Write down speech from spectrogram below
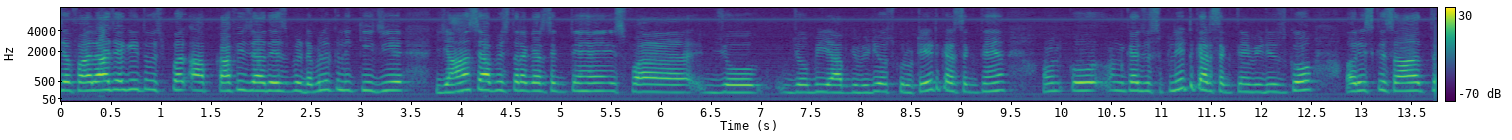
جب فائل آ جائے گی تو اس پر آپ کافی زیادہ اس پر ڈبل کلک کیجیے۔ یہاں سے آپ اس طرح کر سکتے ہیں، اس جو جو بھی آپ کی ویڈیو اس کو روٹیٹ کر سکتے ہیں۔ ان کو، ان کا جو سپلیٹ کر سکتے ہیں ویڈیوز کو، اور اس کے ساتھ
